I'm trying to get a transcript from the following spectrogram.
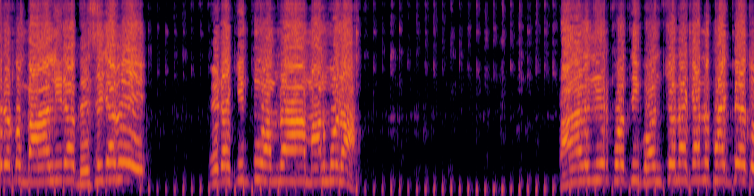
এরকম বাঙালিরা ভেসে যাবে, এটা কিন্তু আমরা মানবো না। বাঙালিদের প্রতি বঞ্চনা কেন থাকবে এত?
